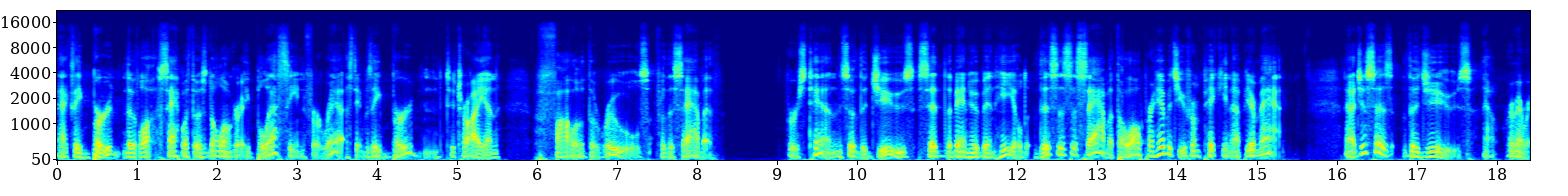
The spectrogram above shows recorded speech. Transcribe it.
actually burden. The Sabbath was no longer a blessing for rest, it was a burden to try and follow the rules for the Sabbath. Verse 10 So the Jews said to the man who had been healed, This is the Sabbath. The law prohibits you from picking up your mat. Now it just says the Jews. Now remember,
